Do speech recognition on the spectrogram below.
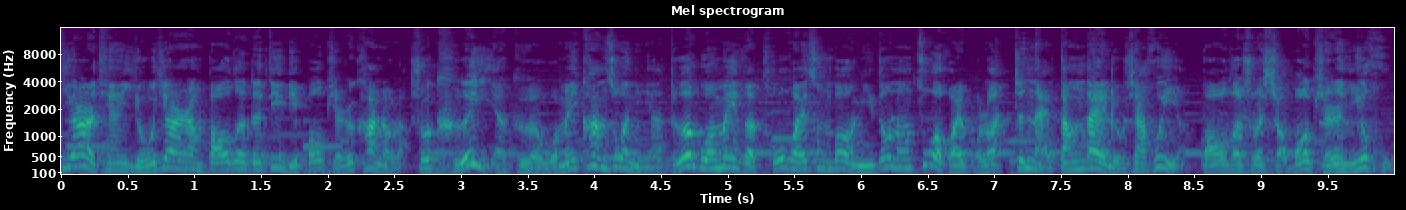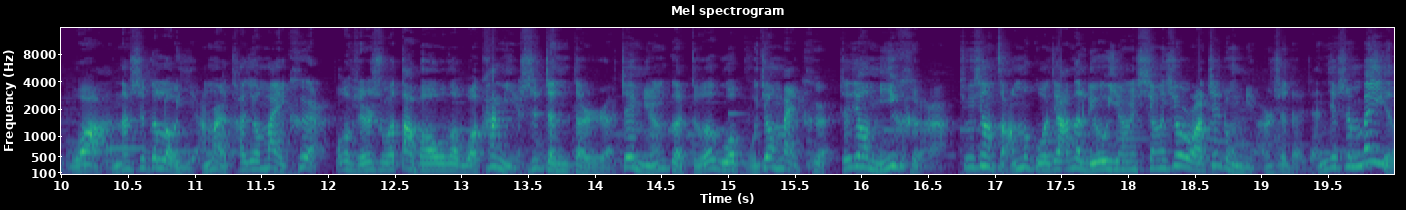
第二天邮件让包子的弟弟包皮儿看着了，说可以呀，哥，我没看错你呀，德国妹子投怀送抱，你都能坐怀不乱，真乃当代柳下惠呀。包子说小包皮儿你虎啊，那是个老爷们儿，他叫麦克。包皮儿说大包子，我看你是真嘚儿啊，这名搁德国不叫麦克，这叫米可，就像咱们国家的刘英、香秀啊这种名似的，人家是妹子。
